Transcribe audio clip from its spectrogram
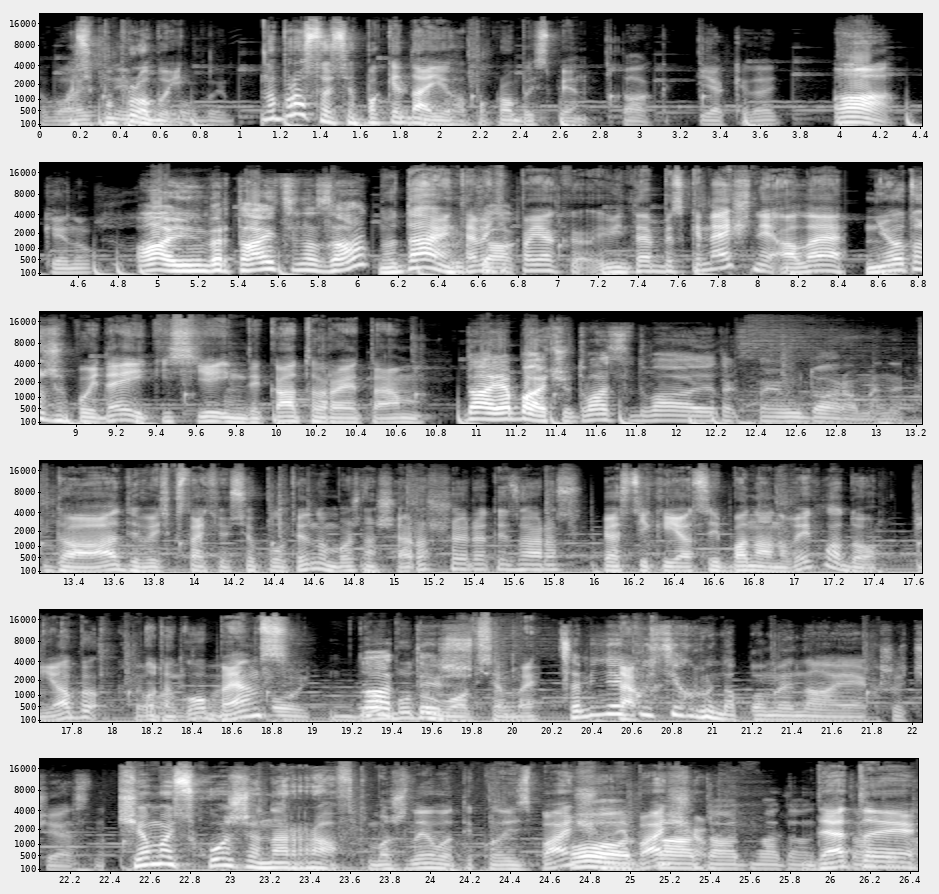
давай Ось з ним попробуй. Ну просто ось покидай його, попробуй спин. Так, як кидать? А, кинув. А, він вертається назад? Ну да, він тебе, Крутяк. типа, як він тебе безкінечний, але в нього теж, по ідеї, якісь є індикатори там. Да, я бачу, 22, я так понял, удара в мене. Да, дивись, кстати, всю плотину можна ще розширити зараз. Зараз тільки я цей банан викладу, і я би Хто отако знає. бенз Ой. добудувався ти би. Це мені Так. якусь ігру напоминає, якщо чесно. Чимось схоже на рафт, можливо, ти колись бачив, не бачив. да, да, да, Де да, ти,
